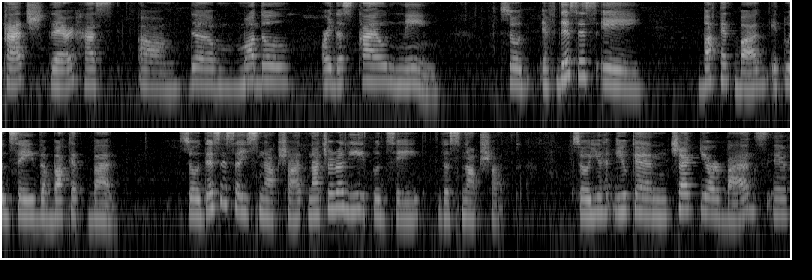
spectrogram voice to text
patch there has um, the model or the style name. So if this is a bucket bag, it would say the bucket bag. So this is a snapshot. Naturally, it would say the snapshot. So you, you can check your bags if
